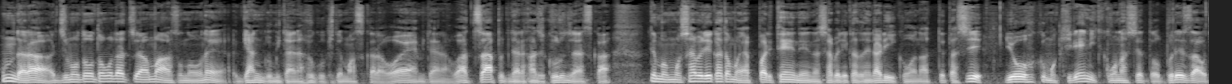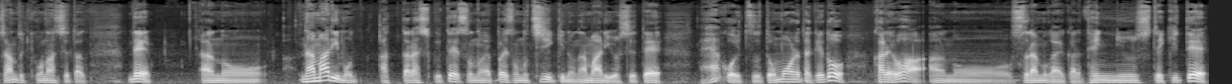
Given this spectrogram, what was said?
ほんだら、地元の友達はまあ、そのね、ギャングみたいな服着てますから、おい、みたいな、ワッツアップみたいな感じで来るんじゃないですか。でももう喋り方もやっぱり丁寧な喋り方にラリー君はなってたし、洋服も綺麗に着こなしてた、ブレザーをちゃんと着こなしてた。で、あの鉛もあったらしくて、そのやっぱりその地域の鉛をしてて、えこいつって思われたけど、彼は、あのスラム街から転入してきて、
